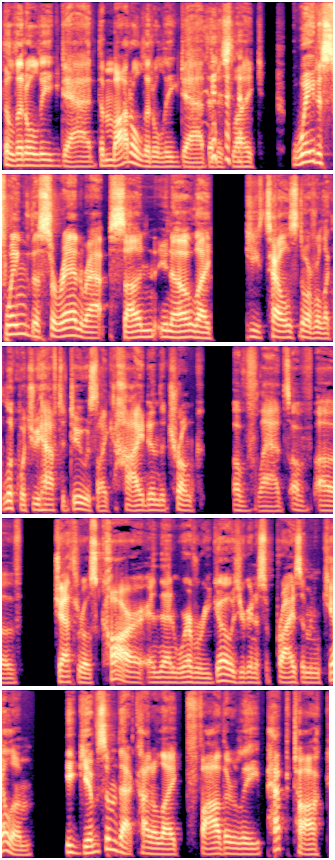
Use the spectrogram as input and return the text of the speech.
the little league dad, the model little league dad that is like, way to swing the saran wrap, son. You know, like he tells Norval, like, look, what you have to do is like hide in the trunk of Vlad's of of Jethro's car, and then wherever he goes, you're gonna surprise him and kill him. He gives him that kind of like fatherly pep talk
